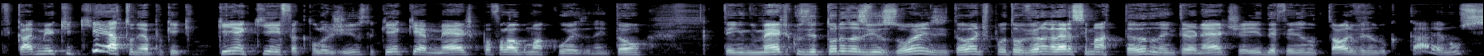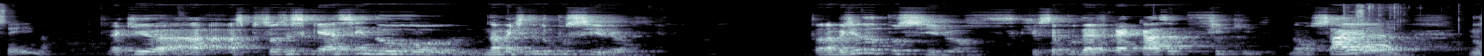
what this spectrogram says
ficar meio que quieto, né? Porque quem aqui é infectologista, quem aqui é médico para falar alguma coisa, né? Então, tem médicos de todas as visões, então, tipo, eu tô vendo a galera se matando na internet aí, defendendo tal, defendendo... Cara, eu não sei, meu é que a, as pessoas esquecem do na medida do possível. Então, na medida do possível, que você puder ficar em casa, fique. Não saia. É. Não,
